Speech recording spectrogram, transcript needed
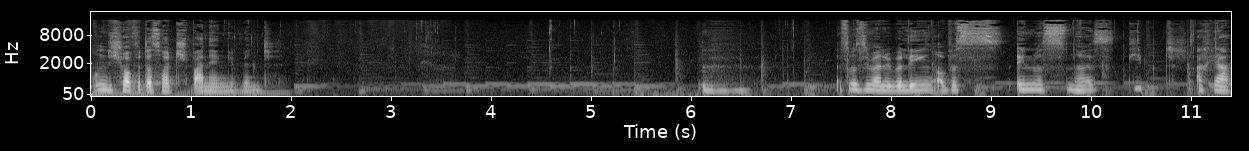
Und ich hoffe, dass heute Spanien gewinnt. Jetzt muss ich mal überlegen, ob es irgendwas Neues gibt. Ach ja.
